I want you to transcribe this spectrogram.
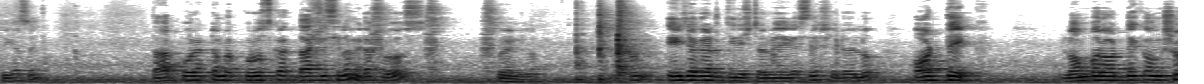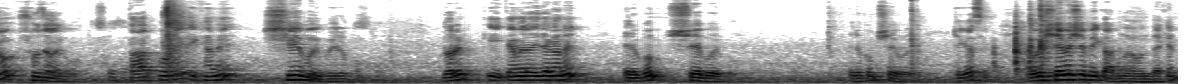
ঠিক আছে? তারপরেরটা আমরা ক্রস দাগ দিছিলাম এটা ক্রস করে নিলাম। এখন এই জায়গার জিনিসটা রয়ে গেছে সেটা হলো অর্ধেক লম্বার অর্ধেক অংশ সোজা হইব। তারপরে এখানে শেপ হইব এরকম। ধরেন এই ক্যামেরা এই জায়গা নেন এরকম শেপ হইব। এরকম শেপ হইব। ঠিক আছে? আমি শেপে শেপেই কাটবো এখন দেখেন।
